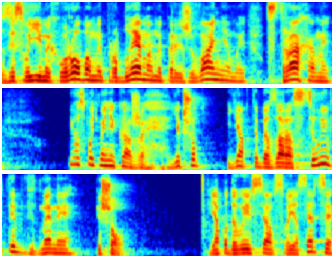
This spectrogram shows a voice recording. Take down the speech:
зі своїми хворобами, проблемами, переживаннями, страхами. І Господь мені каже: якщо я б тебе зараз зцілив, ти б від мене пішов. Я подивився в своє серце,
